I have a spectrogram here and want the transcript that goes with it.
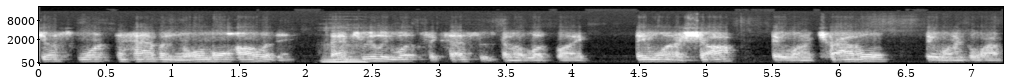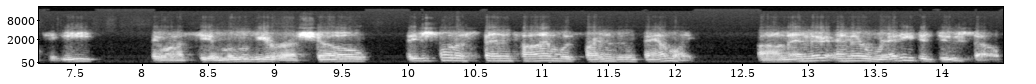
just want to have a normal holiday. That's Mhm. really what success is going to look like. They want to shop, they want to travel, they want to go out to eat, they want to see a movie or a show. They just want to spend time with friends and family, um, and they're and they're ready to do so.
